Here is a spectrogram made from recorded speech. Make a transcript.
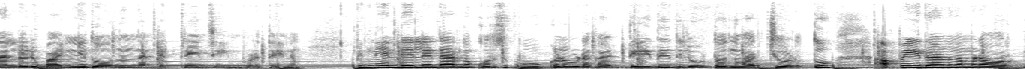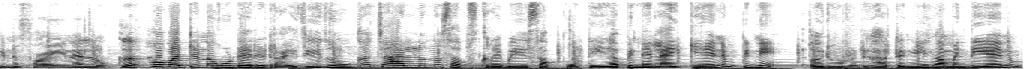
നല്ലൊരു ഭംഗി തോന്നുന്നുണ്ട് ഇത്രയും ചെയ്യുമ്പോഴത്തേനും. പിന്നെ എന്റെ കയ്യിലുണ്ടായിരുന്ന കുറച്ച് പൂക്കൾ ഇവിടെ കട്ട് ചെയ്ത് ഇതിലോട്ടൊന്ന് വച്ചു കൊടുത്തു. അപ്പോൾ ഇതാണ് നമ്മുടെ വർക്കിന്റെ ഫൈനൽ ലുക്ക് അപ്പോൾ പറ്റുന്ന കൂട്ടുകാർ ട്രൈ ചെയ്ത് നോക്കുക. ചാനലൊന്ന് സബ്സ്ക്രൈബ് ചെയ്ത് സപ്പോർട്ട് ചെയ്യുക. പിന്നെ ലൈക്ക് ചെയ്യാനും പിന്നെ ഒരു റെഡ് കമന്റ് ചെയ്യാനും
